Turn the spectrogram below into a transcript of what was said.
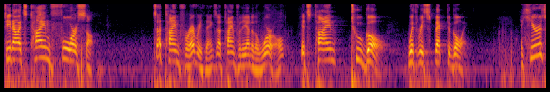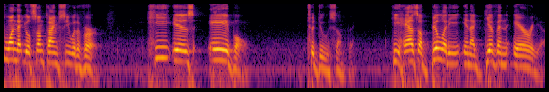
See, now it's time for something. It's not time for everything. It's not time for the end of the world. It's time to go with respect to going. Here's one that you'll sometimes see with a verb. He is able to do something. He has ability in a given area.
